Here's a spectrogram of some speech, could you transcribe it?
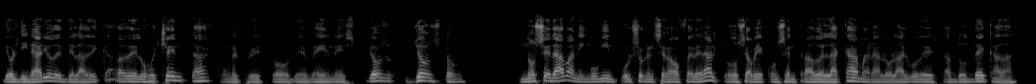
De ordinario desde la década de los 80, con el proyecto de BNS Johnston, no se daba ningún impulso en el Senado Federal, todo se había concentrado en la Cámara a lo largo de estas dos décadas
